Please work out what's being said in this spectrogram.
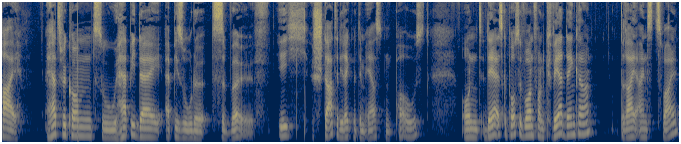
Hi, herzlich willkommen zu Happy Day Episode 12. Ich starte direkt mit dem ersten Post und der ist gepostet worden von Querdenker 312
